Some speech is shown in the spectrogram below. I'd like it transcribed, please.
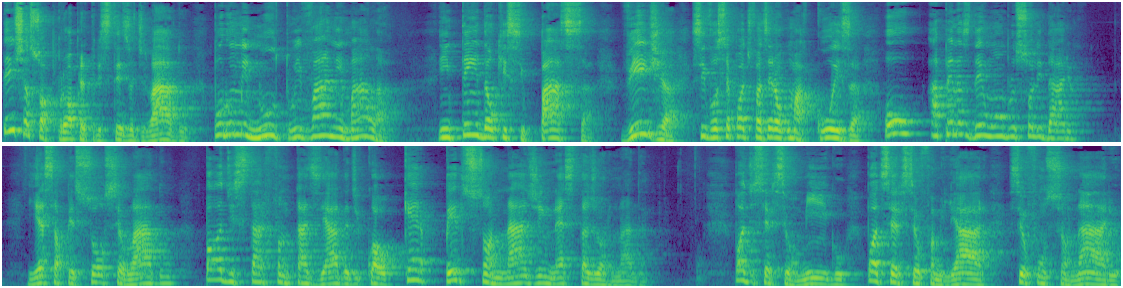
deixe a sua própria tristeza de lado por um minuto e vá animá-la. Entenda o que se passa, veja se você pode fazer alguma coisa ou apenas dê um ombro solidário. E essa pessoa ao seu lado pode estar fantasiada de qualquer personagem nesta jornada. Pode ser seu amigo, pode ser seu familiar, seu funcionário,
